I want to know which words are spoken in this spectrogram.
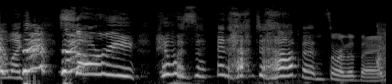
They're like, "Sorry, it was it had to happen," sort of thing.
